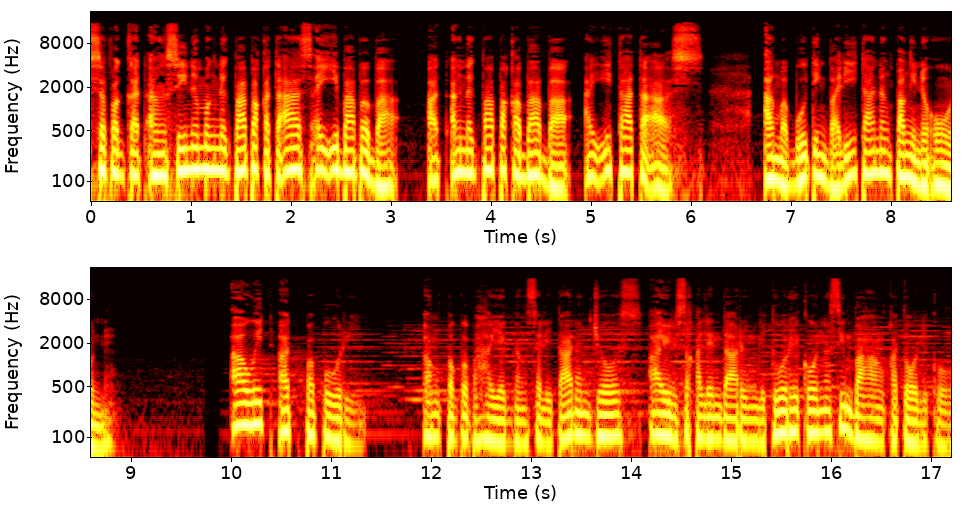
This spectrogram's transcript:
sapagkat ang sinamang nagpapakataas ay ibababa at ang nagpapakababa ay itataas. Ang mabuting balita ng Panginoon. Awit at Papuri ang pagpapahayag ng salita ng Diyos ayon sa kalendaryong liturhiko ng Simbahang Katoliko.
